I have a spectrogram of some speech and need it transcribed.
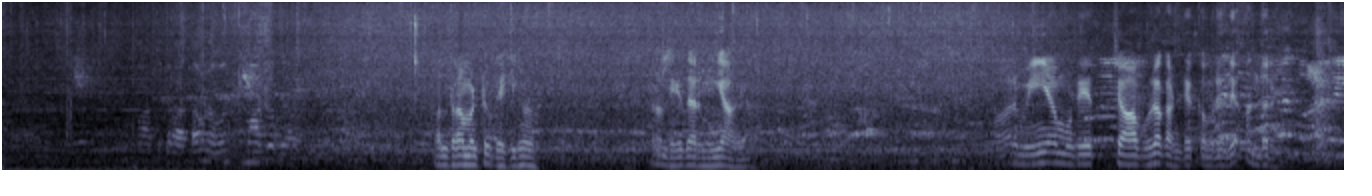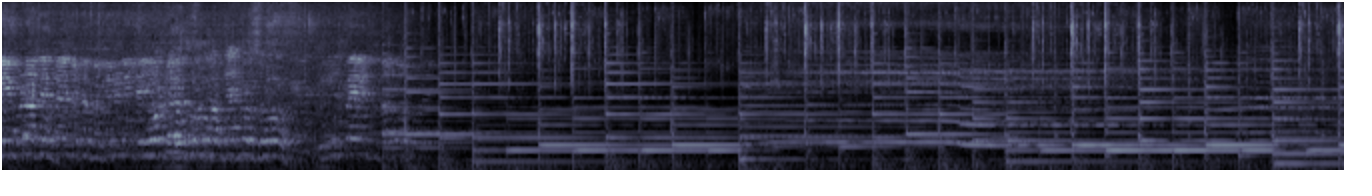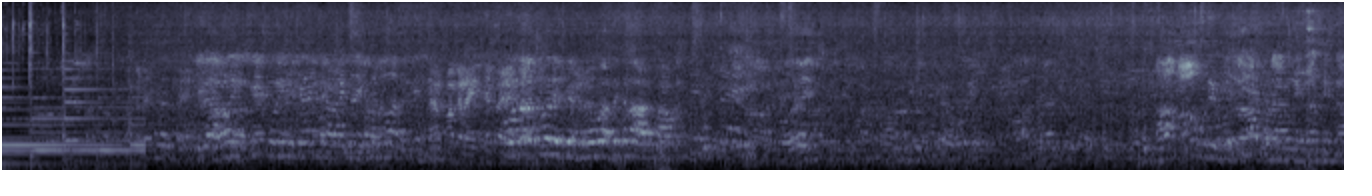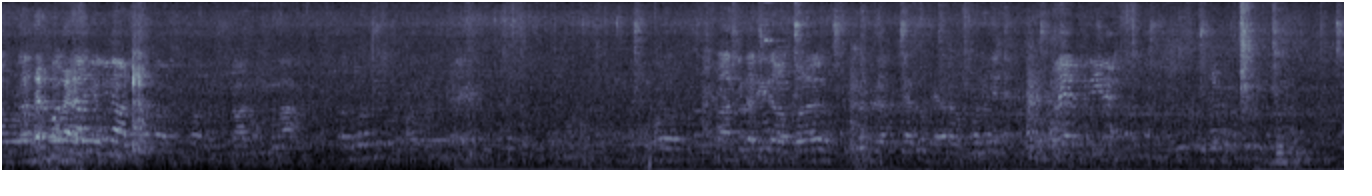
15 ਮਿੰਟ ਹੋ ਗਏ ਜੀ ਹੁਣ। ਹਲੇਦਾਰ ਮੀਂਹ ਆ ਗਿਆ। ਬਾਹਰ ਮੀਂਹ ਆ, ਮੁੰਡੇ ਚਾਹ ਪੂਰਾ ਘੰਟੇ ਕਮਰੇ ਦੇ ਅੰਦਰ।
